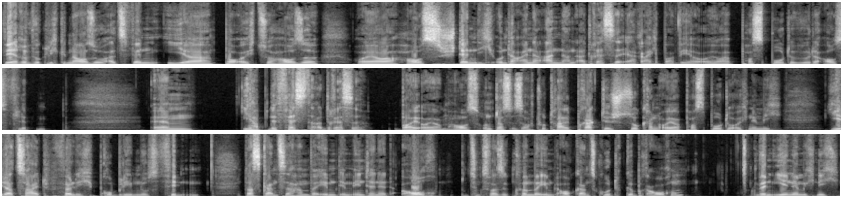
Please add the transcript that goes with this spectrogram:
Wäre wirklich genauso, als wenn ihr bei euch zu Hause euer Haus ständig unter einer anderen Adresse erreichbar wäre. Euer Postbote würde ausflippen. Ähm, ihr habt eine feste Adresse bei eurem Haus und das ist auch total praktisch. So kann euer Postbote euch nämlich jederzeit völlig problemlos finden. Das Ganze haben wir eben im Internet auch, beziehungsweise können wir eben auch ganz gut gebrauchen. Wenn ihr nämlich nicht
